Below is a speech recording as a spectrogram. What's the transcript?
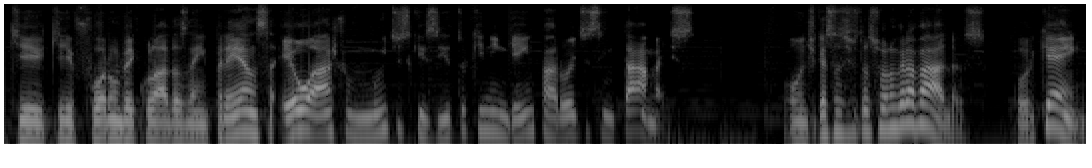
que, que foram veiculadas na imprensa, eu acho muito esquisito que ninguém parou e disse assim, tá, mas onde que essas fitas foram gravadas? Por quem?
